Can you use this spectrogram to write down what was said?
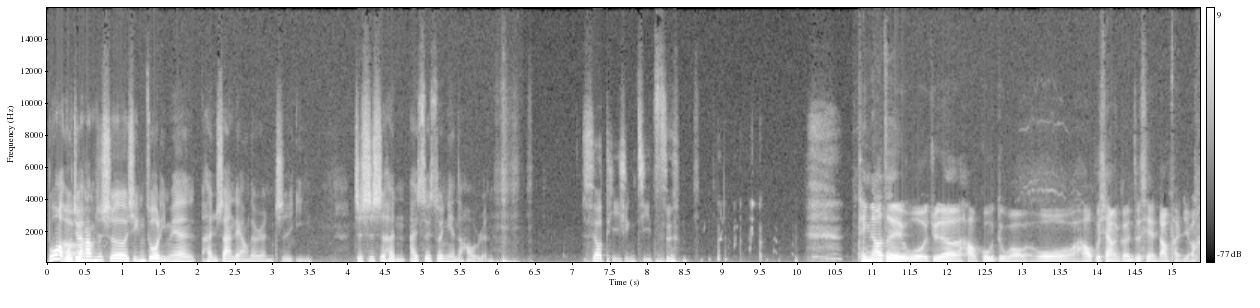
不过，我觉得他们是十二星座里面很善良的人之一，只是是很爱碎碎念的好人。是要提醒几次？听到这里，我觉得好孤独哦，我好不想跟这些人当朋友。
